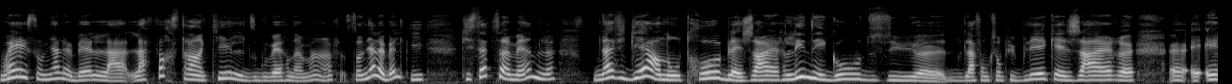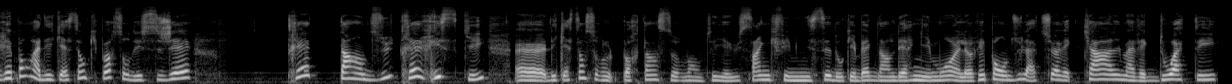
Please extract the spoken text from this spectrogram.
Oui, Sonia Lebel, la, force tranquille du gouvernement. Hein. Sonia Lebel qui, cette semaine, naviguait en eau trouble, elle gère les négos euh, de la fonction publique, gère, euh, elle répond à des questions qui portent sur des sujets très tendu, très risqué. Euh, les questions sur, portant sur, bon, il y a eu cinq féminicides au Québec dans le dernier mois. Elle a répondu là-dessus avec calme, avec doigté.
